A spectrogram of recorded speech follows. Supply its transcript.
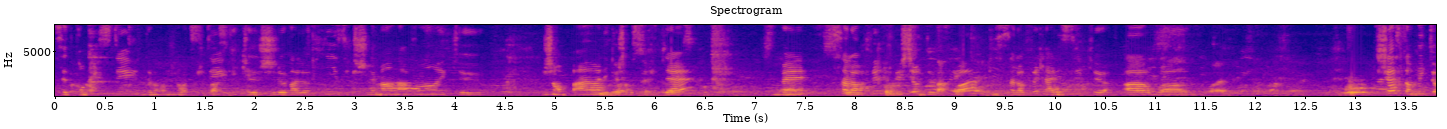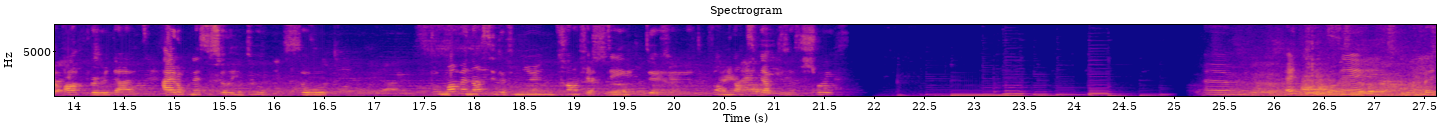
cette complexité de mon identité et que je le valorise et que je le mets en avant et que j'en parle et que j'en suis fière, ben ça leur fait réfléchir deux fois puis ça leur fait réaliser que ah well she has something to offer that I don't necessarily do. So pour moi maintenant c'est devenu une grande fierté de, pouvoir m'identifier à plusieurs choses. Euh, être chrétien, ben,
